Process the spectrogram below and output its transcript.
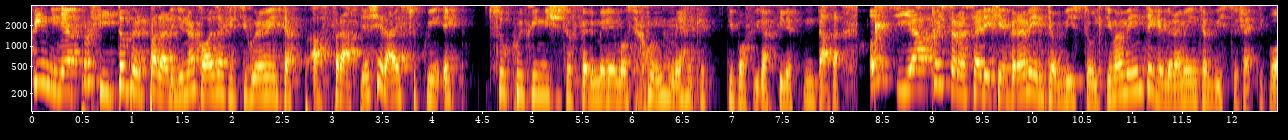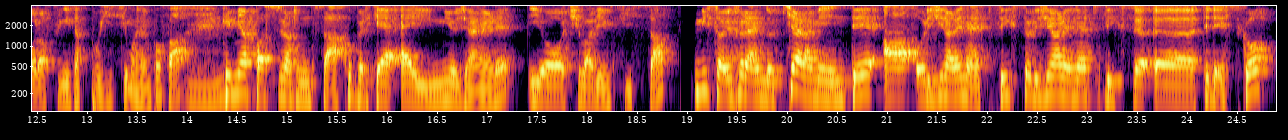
quindi ne approfitto per parlare di una cosa che sicuramente a, a Fra piacerà e su, cui, e su cui quindi ci soffermeremo secondo me anche tipo fino a fine puntata. Ossia, questa è una serie che veramente ho visto ultimamente, che veramente ho visto, cioè tipo l'ho finita pochissimo tempo fa, che mi ha appassionato un sacco perché è il mio genere, io ci vado in fissa. Mi sto riferendo chiaramente a originale Netflix, originale Netflix eh, tedesco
